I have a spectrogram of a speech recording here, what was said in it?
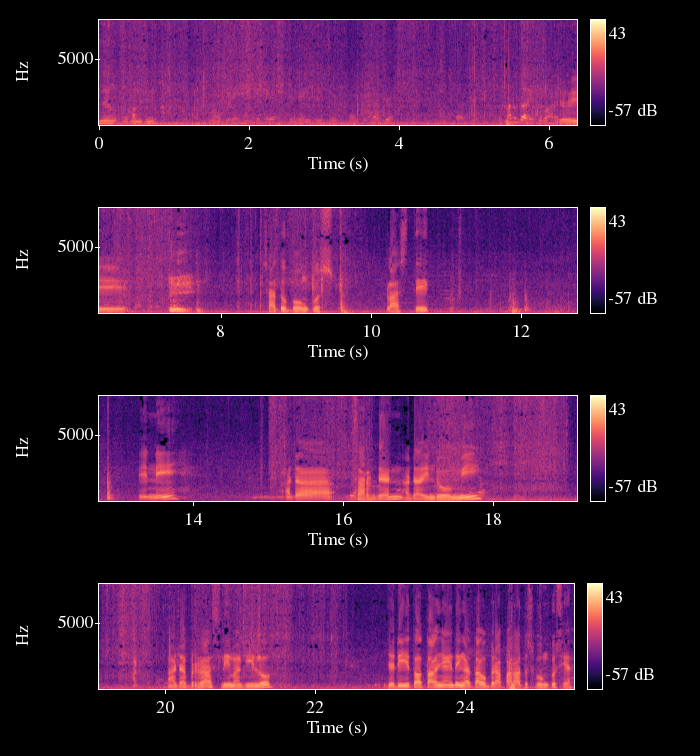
Ini bukan di sini. Jadi satu bungkus plastik ini ada sarden ada indomie ada beras 5 kilo. Jadi totalnya ini nggak tahu berapa ratus bungkus ya.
